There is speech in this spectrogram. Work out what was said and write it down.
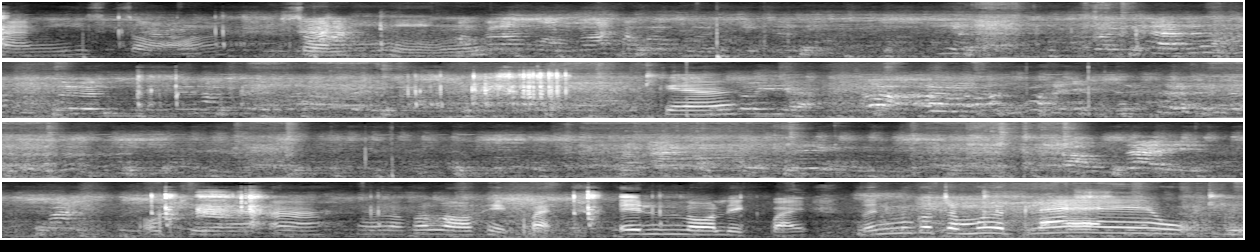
ทางนี้22 ส่วนหิง โอเคนะโอเคนะอะงั้นเราก็รอเพกไป เอ็นรอเหล็กไป ตอนนี้มันก็จะมืดแล้วดู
